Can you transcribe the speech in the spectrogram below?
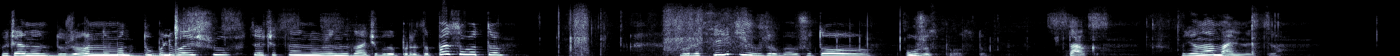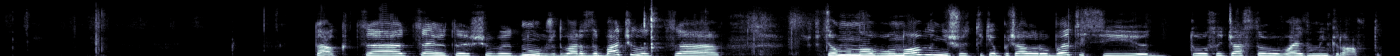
Звичайно, не дуже гарно дубль вийшов. Ця частина вже не знаю, чи буду перезаписувати. Вже стільки їх зробив, що то ужас просто. Так. Водяна мельниця. Так, це, це те, що ви ну, вже два рази бачили, це в цьому новому оновленні щось таке почало робитись і досить часто буває з Майнкрафту.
